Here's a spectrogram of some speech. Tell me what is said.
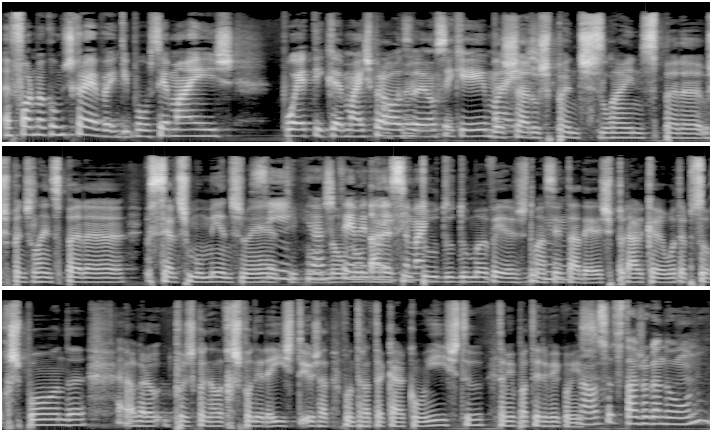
a forma como escrevem, tipo, ser mais poética, mais prosa, Ok. não sei o quê, mais... Deixar os punchlines para os punchlines para certos momentos, não é? Sim, tipo, eu acho que não, não ver dar assim também. Uhum. tudo de uma vez, de uma assentada, é esperar que a outra pessoa responda. Tá. Agora, depois, quando ela responder a isto, eu já vou contra-atacar com isto. Também pode ter a ver com isso. Nossa, tu tá jogando Uno?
